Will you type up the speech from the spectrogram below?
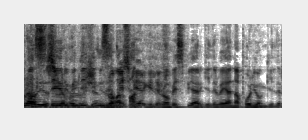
Fransız devrimi dediğimiz zaman Robespierre gelir. Robespierre gelir veya Napolyon gelir.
